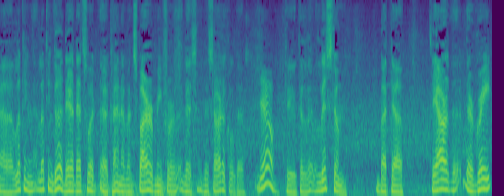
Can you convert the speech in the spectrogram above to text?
uh, looking looking good. There, that's what uh, kind of inspired me for this this article to Yeah, to, to list them. But uh, they are they're great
